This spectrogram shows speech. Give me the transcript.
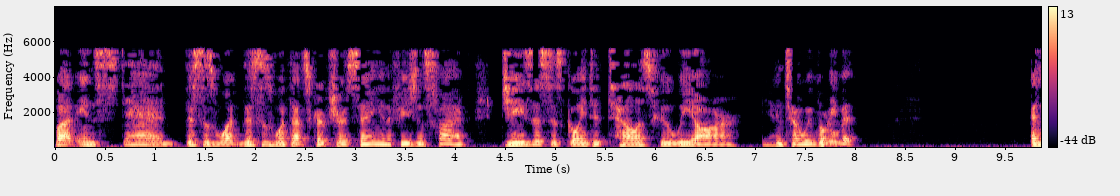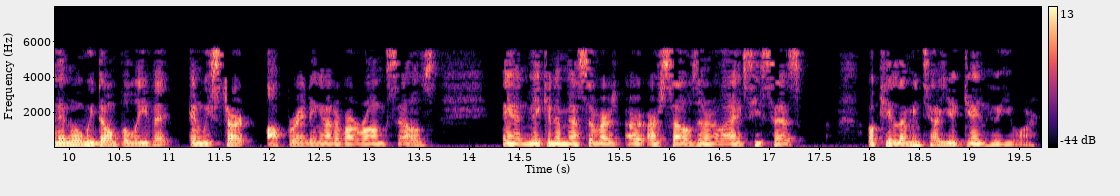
But instead, this is what, this is what that scripture is saying in Ephesians 5. Jesus is going to tell us who we are yeah. until we believe it. And then when we don't believe it and we start operating out of our wrong selves and making a mess of our, our, ourselves and our lives, he says, okay, let me tell you again who you are.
